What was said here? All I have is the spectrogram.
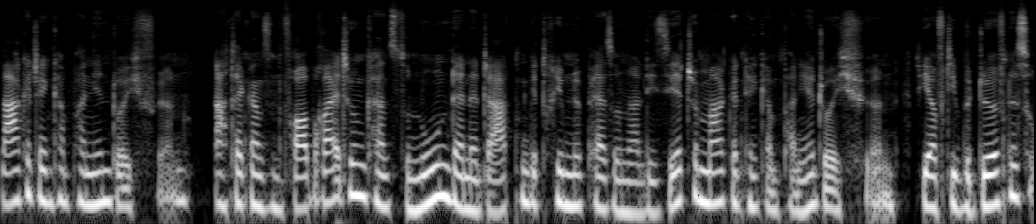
Marketingkampagnen durchführen. Nach der ganzen Vorbereitung kannst du nun deine datengetriebene personalisierte Marketingkampagne durchführen, die auf die Bedürfnisse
